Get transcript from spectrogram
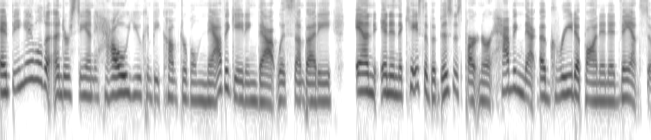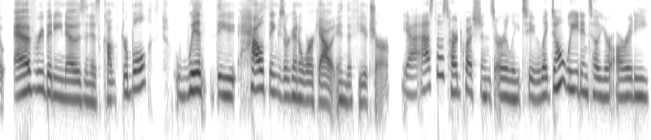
and being able to understand how you can be comfortable navigating that with somebody and and in the case of a business partner having that agreed upon in advance so everybody knows and is comfortable with the how things are going to work out in the future. Yeah ask those hard questions early too like don't wait until you're already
